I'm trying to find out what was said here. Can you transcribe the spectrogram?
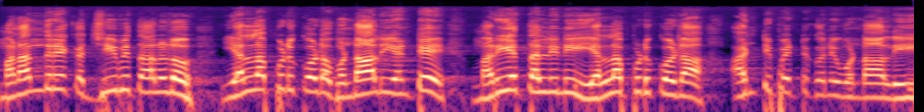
మనందరి యొక్క జీవితాలలో ఎల్లప్పుడూ కూడా ఉండాలి అంటే మరియ తల్లిని ఎల్లప్పుడూ కూడా అంటిపెట్టుకొని ఉండాలి.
